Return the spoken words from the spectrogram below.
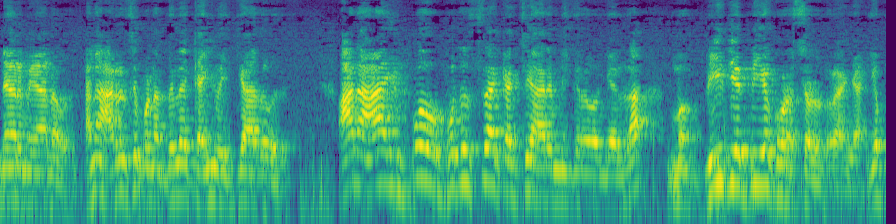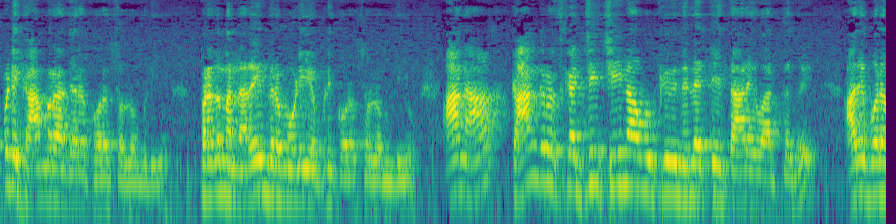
நேர்மையானவர். ஆனா அரசு பணத்துல கை வைக்காதவர். ஆனா இப்போ புதுசா கட்சி ஆரம்பிக்கிறவங்க எல்லாம் பிஜேபியை குறை சொல்றாங்க. எப்படி காமராஜரை குறை சொல்ல முடியும்? பிரதமர் நரேந்திர மோடி எப்படி குறை சொல்ல முடியும்? ஆனா காங்கிரஸ் கட்சி சீனாவுக்கு நிலத்தை தாரை வார்த்தது. அதே போல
